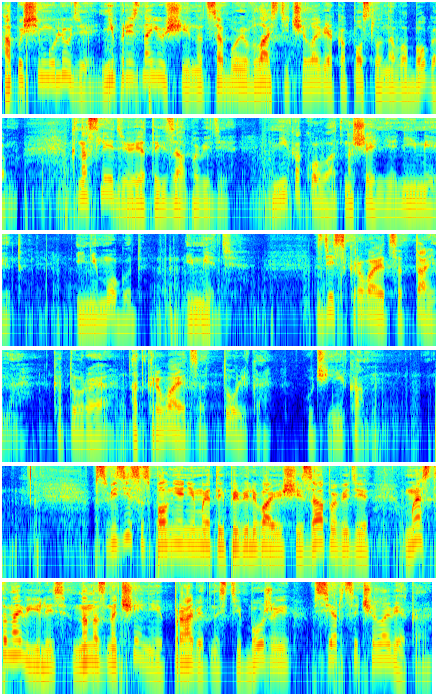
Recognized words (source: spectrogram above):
А почему люди, не признающие над собой власти человека, посланного Богом, к наследию этой заповеди никакого отношения не имеют и не могут иметь? Здесь скрывается тайна, которая открывается только ученикам. В связи с исполнением этой повелевающей заповеди мы остановились на назначении праведности Божией в сердце человека.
